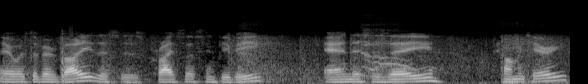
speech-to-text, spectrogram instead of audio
Hey, what's up everybody? This is Priceless MPB, and this is a commentary.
